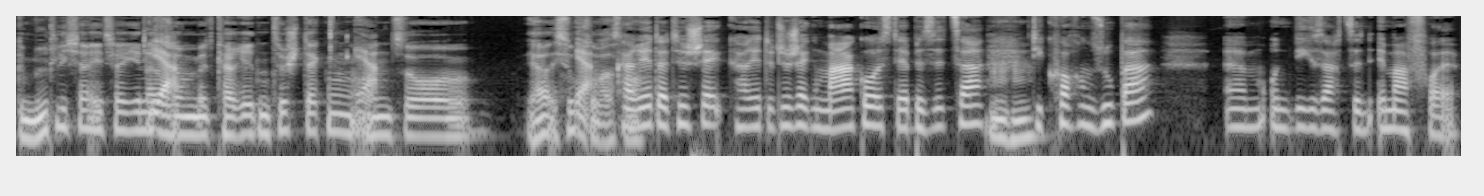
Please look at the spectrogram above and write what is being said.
gemütlicher Italiener, Ja. so mit karierten Tischdecken Ja. und so? Ja, ich suche Ja, sowas karierter Tischdeck, karierte Tischdecken. Marco ist der Besitzer. Mhm. Die kochen super ähm, und wie gesagt sind immer voll.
